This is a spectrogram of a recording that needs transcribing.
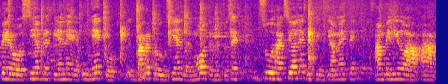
pero siempre tiene un eco, va reproduciendo en otros. Entonces, sus acciones definitivamente han venido a,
